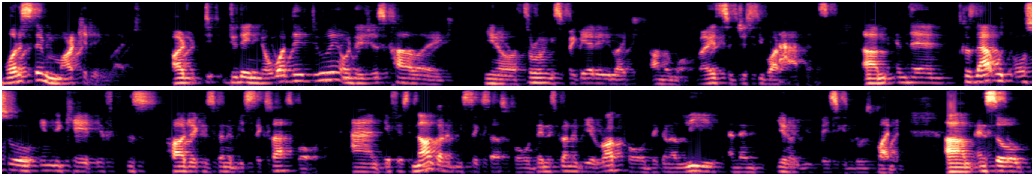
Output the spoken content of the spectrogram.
what is their marketing like? Are do they know what they're doing, or they just kind of like you know throwing spaghetti like on the wall, right? So just see what happens. Um, and then because that would also indicate if this project is going to be successful and if it's not going to be successful then it's going to be a rug pull they're going to leave and then you know you basically lose money um, and so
